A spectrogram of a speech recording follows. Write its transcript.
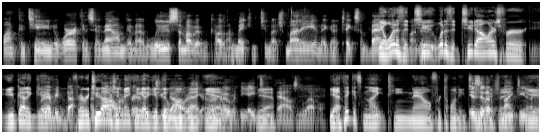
well, I'm continuing to work, and so now I'm going to lose some of it because I'm making too much money, and they're going to take some back. yeah, what is it? Two? What is it? Two dollars for you've got to give for every do- for every two dollars you make, you got to give them one back. Yeah. over the 18,000 level. Yeah, I think it's 19 now for 22. Is it up to think. 19? Okay, I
